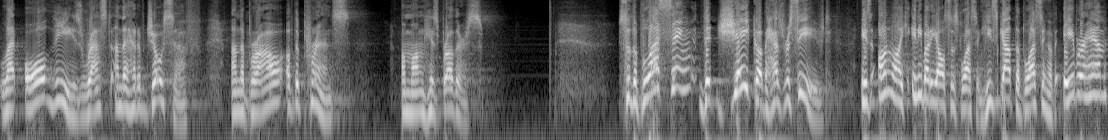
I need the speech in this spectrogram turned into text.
Let all these rest on the head of Joseph, on the brow of the prince among his brothers. So the blessing that Jacob has received is unlike anybody else's blessing. He's got the blessing of Abraham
